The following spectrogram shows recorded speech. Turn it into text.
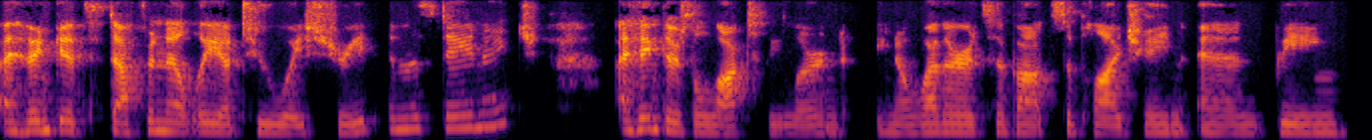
I think it's definitely a two way street in this day and age. I think there's a lot to be learned, you know, whether it's about supply chain and being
